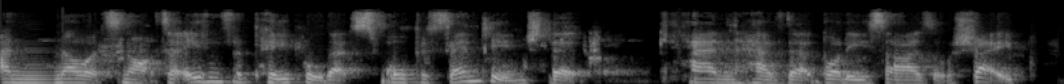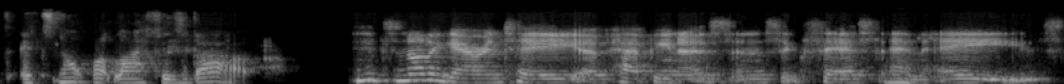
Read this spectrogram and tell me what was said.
And no, it's not. So even for people, that small percentage that can have that body size or shape, it's not what life is about. It's not a guarantee of happiness and success and mm. ease.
